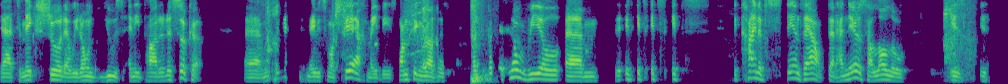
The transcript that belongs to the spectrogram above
that to make sure that we don't use any part of the sukkah. Um, maybe it's moshriach, maybe something or other, but, but there's no real. Um, it, it, it's it's it kind of stands out that Haneres Halolu is, is,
